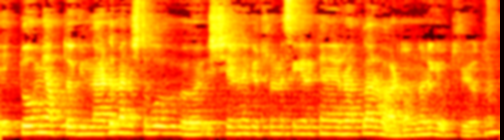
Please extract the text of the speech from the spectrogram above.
ilk doğum yaptığı günlerde ben işte bu e, iş yerine götürülmesi gereken evraklar vardı. Onları götürüyordum.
